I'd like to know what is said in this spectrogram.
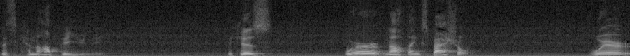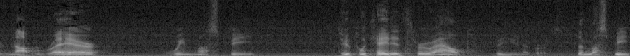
This cannot be unique. Because we're nothing special. We're not rare. We must be duplicated throughout the universe. There must be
